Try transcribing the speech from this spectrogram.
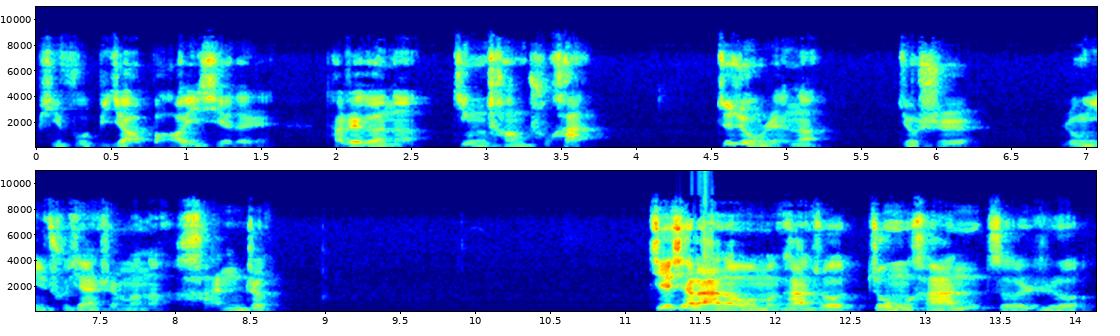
皮肤比较薄一些的人，他这个呢经常出汗。这种人呢，就是容易出现什么呢？寒症。接下来呢，我们看说重寒则热，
